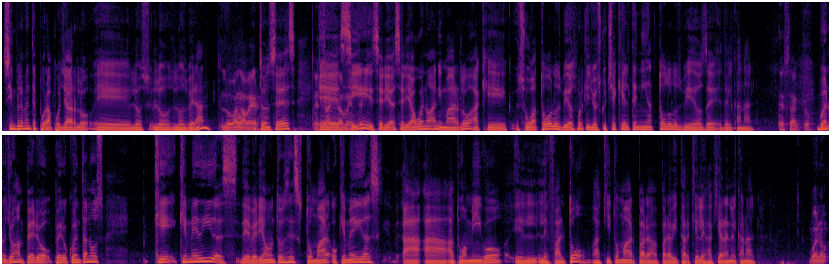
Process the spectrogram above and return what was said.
simplemente por apoyarlo eh, los, los, verán. Lo van a ver. Entonces, eh, sí, sería, sería bueno animarlo a que suba todos los videos, porque yo escuché que él tenía todos los videos del canal. Exacto. Bueno, Johan, pero, pero cuéntanos ¿Qué, medidas deberíamos entonces tomar o qué medidas a, tu amigo le faltó aquí tomar para, evitar que le hackearan el canal? Bueno,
